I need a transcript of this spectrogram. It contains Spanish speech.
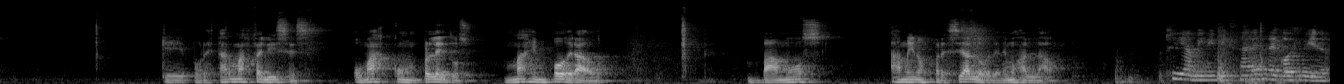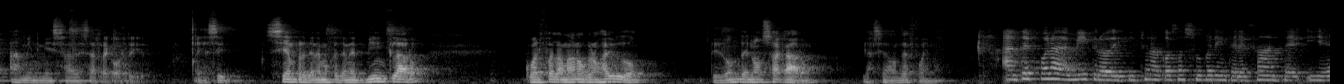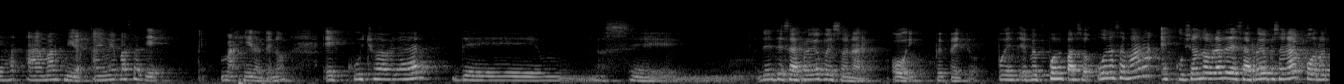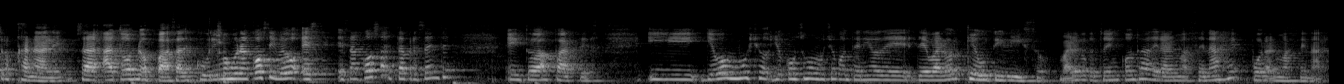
que por estar más felices o más completos, más empoderados, vamos a menospreciar lo que tenemos al lado Sí, a minimizar el recorrido. a minimizar ese recorrido. Es decir, siempre tenemos que tener bien claro cuál fue la mano que nos ayudó, de dónde nos sacaron y hacia dónde fuimos. Antes fuera de micro dijiste una cosa súper interesante y es, además, mira, a mí me pasa que, imagínate, ¿no? Escucho hablar de, mm, no sé, de desarrollo personal hoy, perfecto. Pues eh, después me pasó una semana escuchando hablar de desarrollo personal por otros canales. O sea, a todos nos pasa, descubrimos una cosa y luego es, esa cosa está presente en todas partes. Y llevo mucho, yo consumo mucho contenido de, de valor que utilizo, ¿vale? Porque estoy en contra del almacenaje por almacenar.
